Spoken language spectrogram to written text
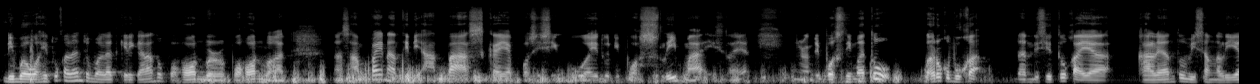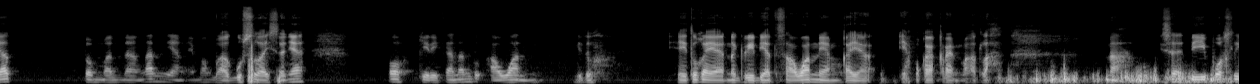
di bawah itu kalian cuma lihat kiri kanan tuh pohon berpohon banget. Nah sampai nanti di atas kayak posisi gua itu di pos 5 istilahnya. Nah di pos 5 tuh baru kebuka dan di situ kayak kalian tuh bisa ngelihat pemandangan yang emang bagus lah istilahnya. Oh kiri kanan tuh awan gitu. Ya itu kayak negeri di atas awan yang kayak ya pokoknya keren banget lah. Nah, bisa di pos 5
